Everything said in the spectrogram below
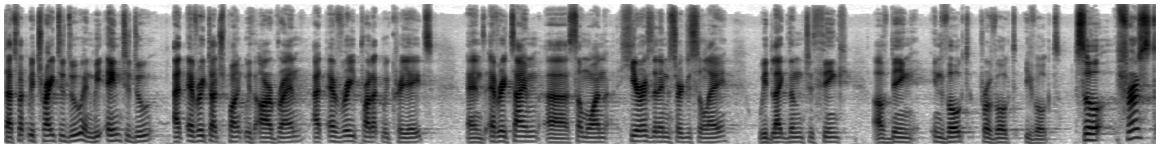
That's what we try to do, and we aim to do at every touch point with our brand, at every product we create, and every time uh, someone hears the name Cirque du Soleil, we'd like them to think of being invoked, provoked, evoked. So first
